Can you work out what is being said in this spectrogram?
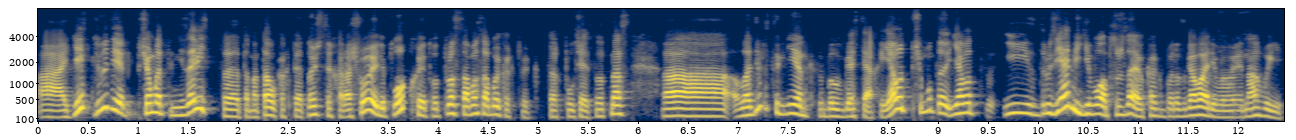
А есть люди, причем это не зависит там, от того, как ты относишься хорошо или плохо, это вот просто само собой как-то так получается. Вот у нас а, Владимир Стагниенко был в гостях, и я вот почему-то, я вот и с друзьями его обсуждаю, как бы разговаривая на «вы»,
